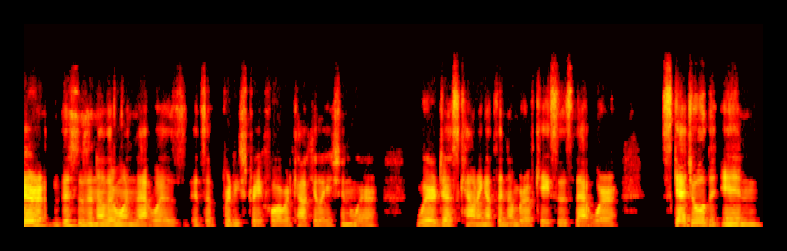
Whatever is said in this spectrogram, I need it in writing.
Sure. This is another one that was, it's a pretty straightforward calculation where we're just counting up the number of cases that were scheduled in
